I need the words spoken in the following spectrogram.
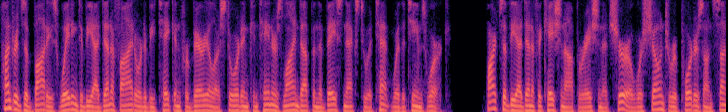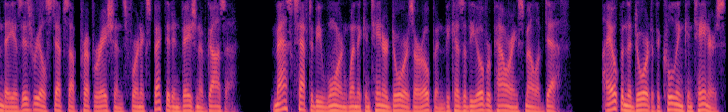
Hundreds of bodies waiting to be identified or to be taken for burial are stored in containers lined up in the base next to a tent where the teams work. Parts of the identification operation at Shura were shown to reporters on Sunday as Israel steps up preparations for an expected invasion of Gaza. Masks have to be worn when the container doors are open because of the overpowering smell of death. I open the door to the cooling containers,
